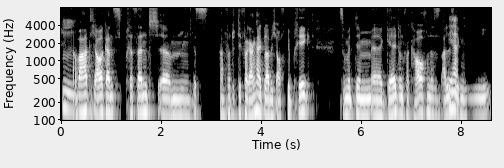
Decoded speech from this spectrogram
Hm. aber hatte ich auch ganz präsent, ähm, ist einfach durch die Vergangenheit, glaube ich, oft geprägt. So mit dem äh, Geld und Verkaufen, das ist alles Ja. irgendwie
